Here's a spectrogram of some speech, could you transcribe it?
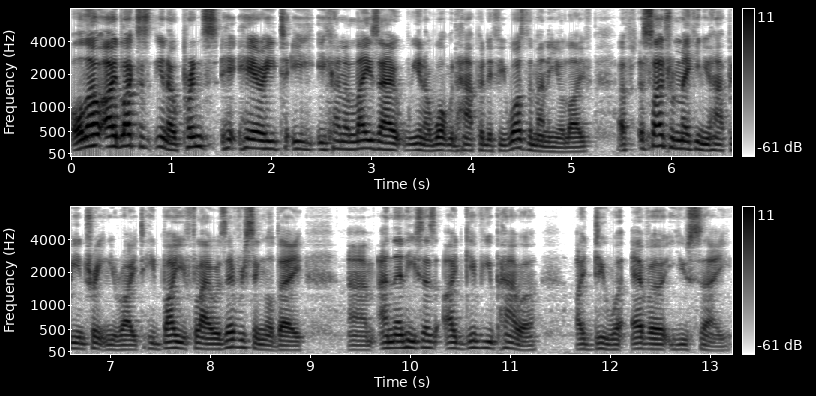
Although I'd like to, you know, Prince here he he, he kind of lays out, you know, what would happen if he was the man in your life. Aside from making you happy and treating you right, he'd buy you flowers every single day, um, and then he says, "I'd give you power. I'd do whatever you say."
